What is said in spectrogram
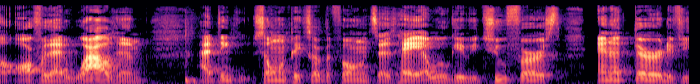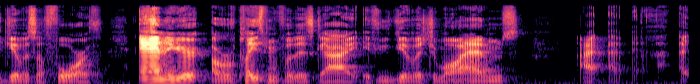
offer that wowed him. I think someone picks up the phone and says, "Hey, I will give you two first and a third if you give us a fourth, and you're a replacement for this guy if you give us Jamal Adams." I, I,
